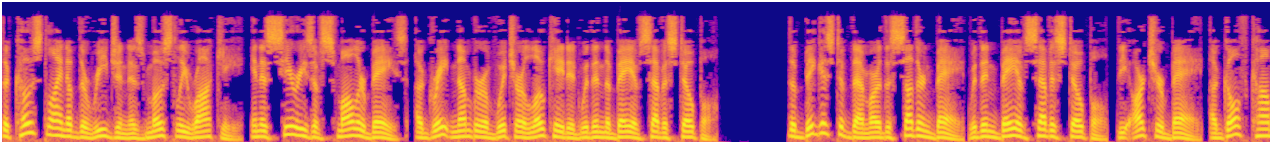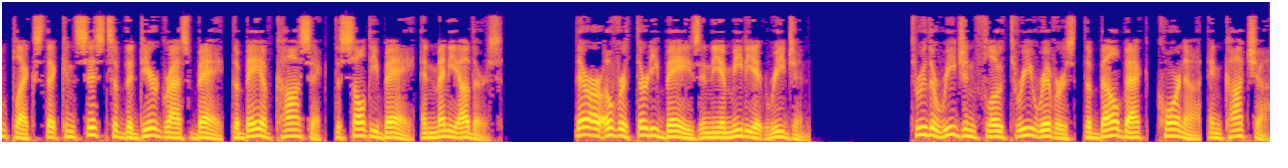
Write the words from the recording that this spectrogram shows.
The coastline of the region is mostly rocky, in a series of smaller bays, a great number of which are located within the Bay of Sevastopol. The biggest of them are the Southern Bay within Bay of Sevastopol, the Archer Bay, a gulf complex that consists of the Deergrass Bay, the Bay of Cossack, the Salty Bay, and many others. There are over 30 bays in the immediate region. Through the region flow three rivers, the Belbek, Chorna, and Kacha.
